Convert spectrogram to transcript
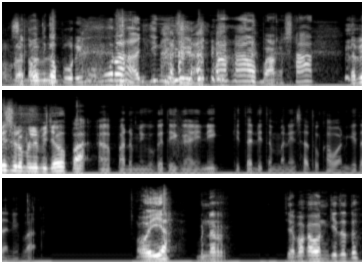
Udah sebelum tahu leb- tiga puluh ribu murah anjing masih ribut mahal bangsat. Tapi sebelum lebih jauh Pak, eh, pada minggu ketiga ini kita ditemani satu kawan kita nih Pak. oh iya bener siapa kawan kita tuh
